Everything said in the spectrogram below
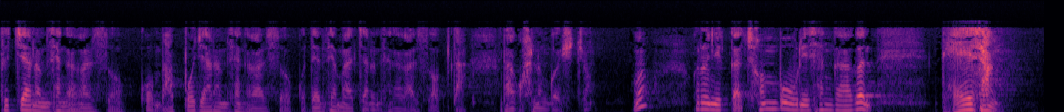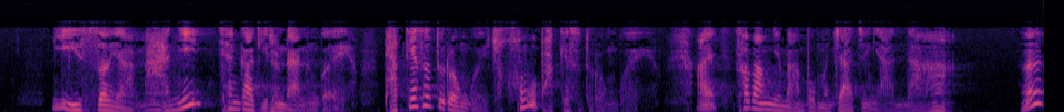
듣지 않으면 생각할 수 없고, 맛보지 않으면 생각할 수 없고, 냄새 맡지 않으면 생각할 수 없다라고 하는 것이죠. 어? 그러니까 전부 우리 생각은 대상이 있어야만이 생각이 일어나는 거예요. 밖에서 들어온 거예요. 전부 밖에서 들어온 거예요. 아니, 서방님 안 보면 짜증이 안 나. 어?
